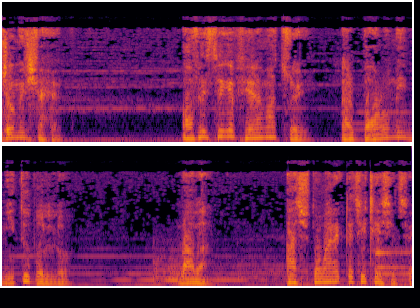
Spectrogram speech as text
জমির সাহেব অফিস থেকে ফেরা মাত্রই তার বড় মেয়ে মিতু বলল, বাবা, আজ তোমার একটা চিঠি এসেছে।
